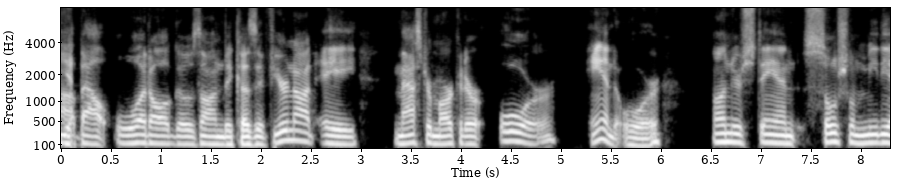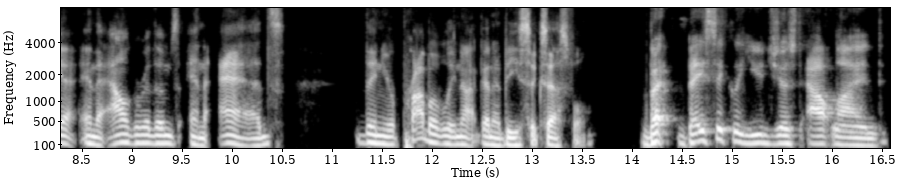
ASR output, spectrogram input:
yep. about what all goes on. Because if you're not a master marketer or and or understand social media and the algorithms and ads, then you're probably not going to be successful. But basically, you just outlined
